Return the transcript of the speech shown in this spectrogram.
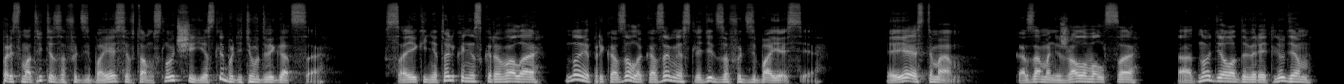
Присмотрите за Фудзибаеси в том случае, если будете выдвигаться. Саики не только не скрывала, но и приказала Казаме следить за Фудзибаяси. «Есть, мэм». Казама не жаловался. Одно дело доверять людям,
